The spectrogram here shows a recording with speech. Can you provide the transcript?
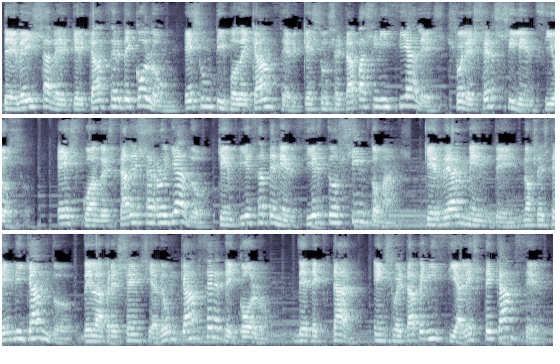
Debéis saber que el cáncer de colon es un tipo de cáncer que en sus etapas iniciales suele ser silencioso. Es cuando está desarrollado que empieza a tener ciertos síntomas que realmente nos está indicando de la presencia de un cáncer de colon. Detectar en su etapa inicial este cáncer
